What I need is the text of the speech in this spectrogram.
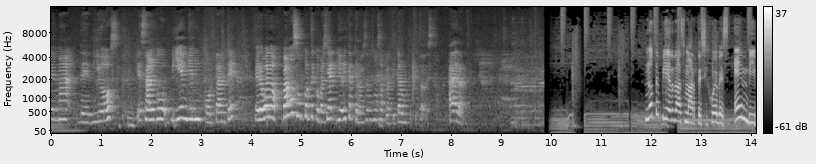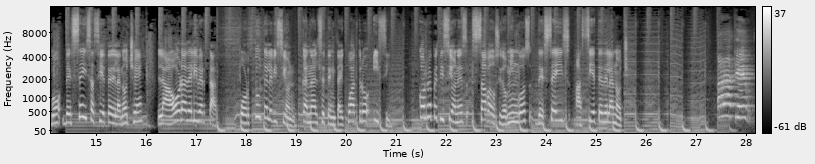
Tema de Dios es algo bien, bien importante. Pero bueno, vamos a un corte comercial y ahorita que regresemos vamos a platicar un poquito de esto. Adelante. No te pierdas martes y jueves en vivo de 6 a 7 de la noche, La Hora de Libertad, por tu televisión, Canal 74 Easy, con repeticiones sábados y domingos de 6 a 7 de la noche. ¿Para qué?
